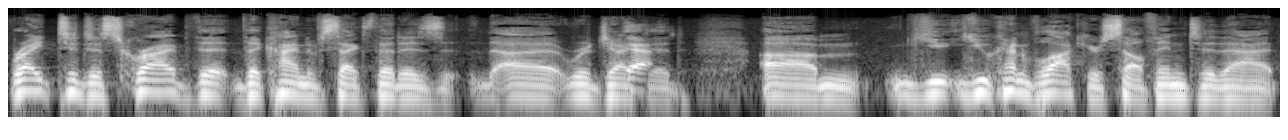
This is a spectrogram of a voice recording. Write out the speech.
right, to describe the the kind of sex that is uh, rejected, yeah. um, you you kind of lock yourself into that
